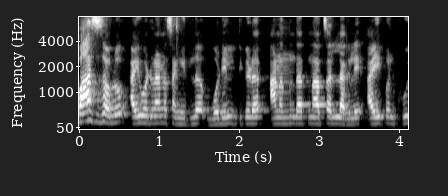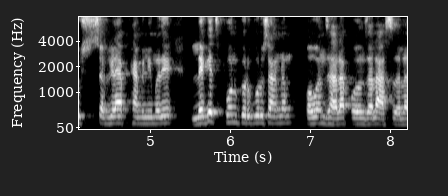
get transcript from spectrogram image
पास झालो. आई वडिलांना सांगितलं वडील तिकडं आनंदात नाचायला लागले. आई पण खुश. सगळ्या फॅमिलीमध्ये लगेच फोन करू करू सांगणं. पवन झाला पवन झाला. असं झालं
